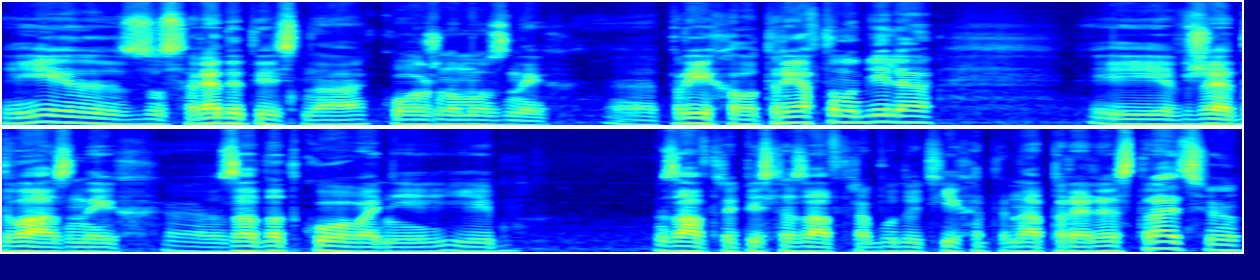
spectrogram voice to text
і зосередитись на кожному з них. Е, Приїхало три автомобіля, і вже два з них е, задатковані і завтра, післязавтра будуть їхати на перереєстрацію.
